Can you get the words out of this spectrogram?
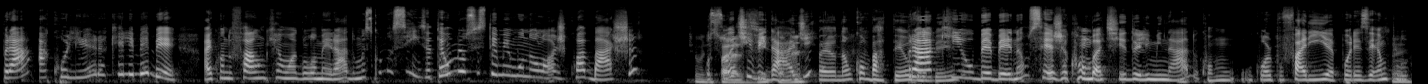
para acolher aquele bebê. Aí, quando falam que é um aglomerado, mas como assim? Até o meu sistema imunológico abaixa, Tipo sua parasita, atividade, né? Eu não combater o para bebê. que o bebê não seja combatido, eliminado, como o corpo faria, por exemplo,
